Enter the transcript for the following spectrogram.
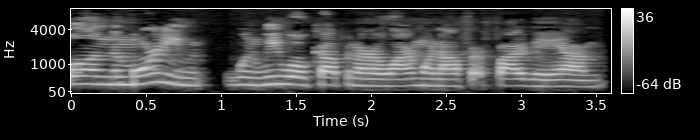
well, in the morning when we woke up and our alarm went off at five a.m.,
